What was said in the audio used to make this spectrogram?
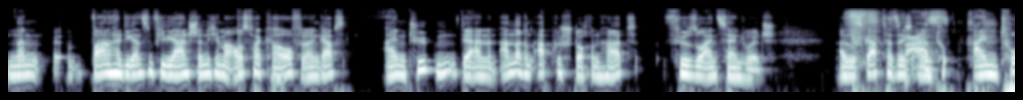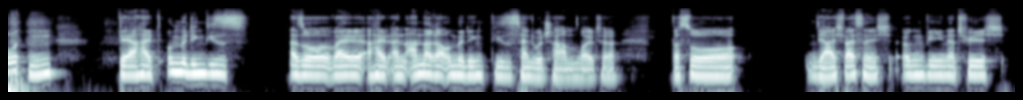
Und dann äh, waren halt die ganzen Filialen ständig immer ausverkauft. Und dann gab es einen Typen, der einen anderen abgestochen hat für so ein Sandwich. Also es gab tatsächlich einen, einen, Toten, der halt unbedingt dieses, also weil halt ein anderer unbedingt dieses Sandwich haben wollte. Was so, ja, ich weiß nicht, irgendwie natürlich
